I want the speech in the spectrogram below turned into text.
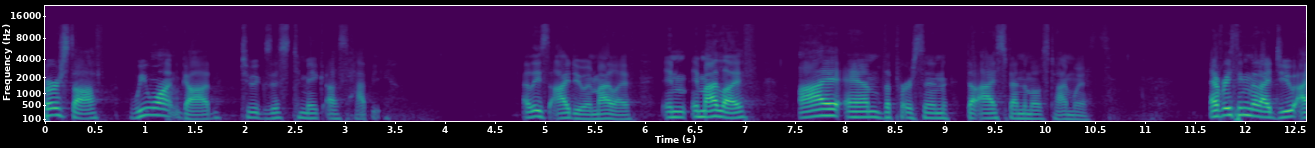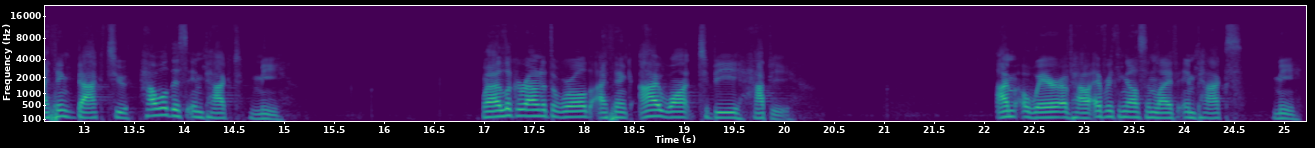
First off, we want God to exist to make us happy. At least I do in my life. In, in my life, I am the person that I spend the most time with. Everything that I do, I think back to how will this impact me? When I look around at the world, I think I want to be happy. I'm aware of how everything else in life impacts me.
